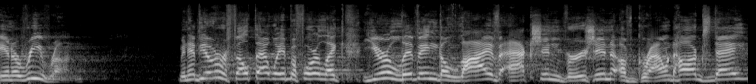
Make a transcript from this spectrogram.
in a rerun. I mean, have you ever felt that way before? Like you're living the live action version of Groundhog's Day?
